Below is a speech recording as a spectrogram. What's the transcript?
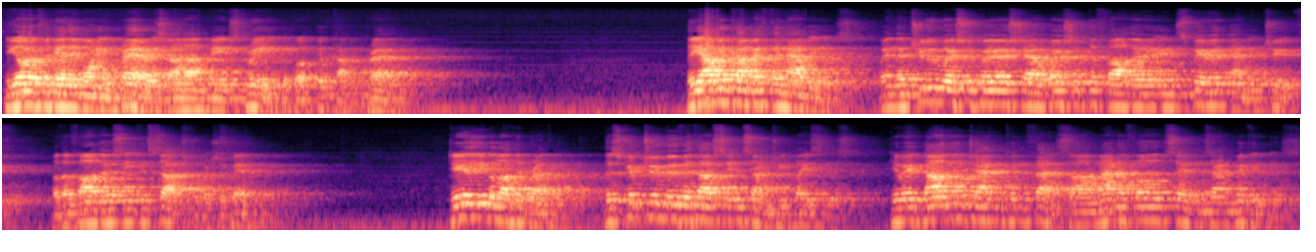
The order for daily morning prayer is found on page 3 of the Book of Common Prayer. The hour cometh and now is, when the true worshippers shall worship the Father in spirit and in truth, for the Father seeketh such to worship him. Dearly beloved brethren, the Scripture moveth us in sundry places, to acknowledge and confess our manifold sins and wickedness,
